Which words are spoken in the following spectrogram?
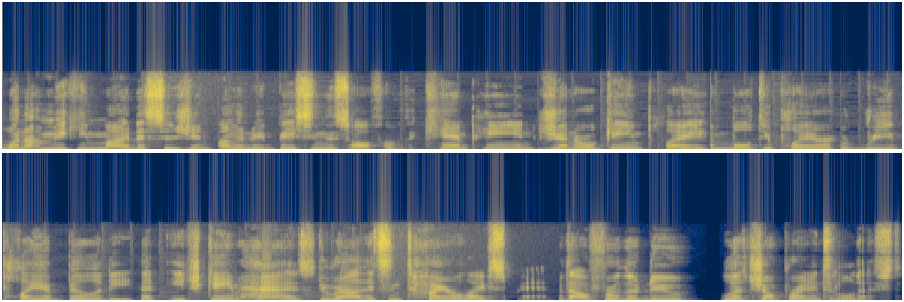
when I'm making my decision, I'm going to be basing this off of the campaign, general gameplay, the multiplayer, the replayability that each game has throughout its entire lifespan. Without further ado, let's jump right into the list.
